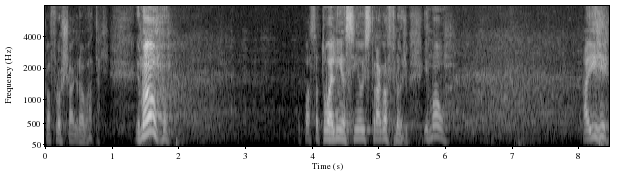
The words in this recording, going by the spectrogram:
eu afrouxar a gravata aqui. Irmão, eu passo a toalhinha assim, eu estrago a franja. Irmão, aí,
